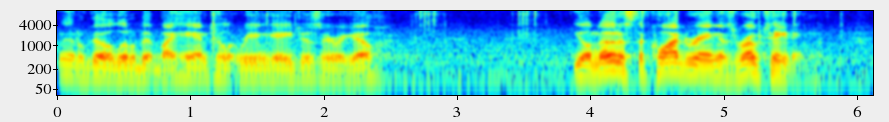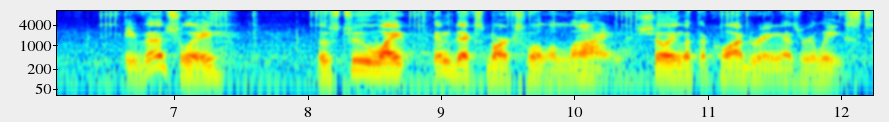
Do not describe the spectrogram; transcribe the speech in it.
it'll go a little bit by hand until it re-engages. There we go you'll notice the quad ring is rotating. Eventually, those two white index marks will align, showing that the quad ring has released.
